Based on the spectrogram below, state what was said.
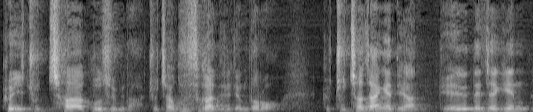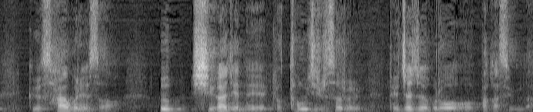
거의 주차 군수입니다. 주차 군수가 될 정도로 그 주차장에 대한 대대적인 그 사업을 해서 읍 시가지 내에 교통 질서를 대대적으로 어, 바꿨습니다.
